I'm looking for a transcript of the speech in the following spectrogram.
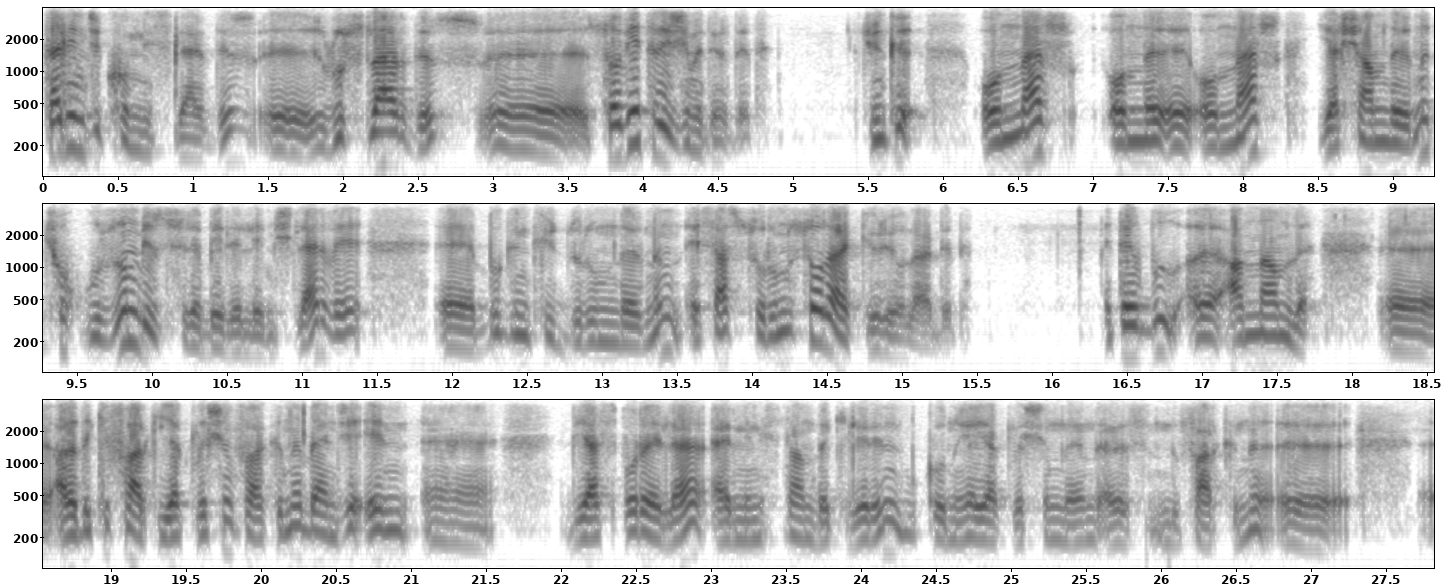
Stalinci komünistlerdir, e, Ruslardır, e, Sovyet rejimidir dedi. Çünkü onlar onlar, e, onlar yaşamlarını çok uzun bir süre belirlemişler ve e, bugünkü durumlarının esas sorumlusu olarak görüyorlar dedi. E tabi bu e, anlamlı. E, aradaki farkı, yaklaşım farkını bence en e, diaspora ile Ermenistan'dakilerin bu konuya yaklaşımlarının arasında farkını e, e,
